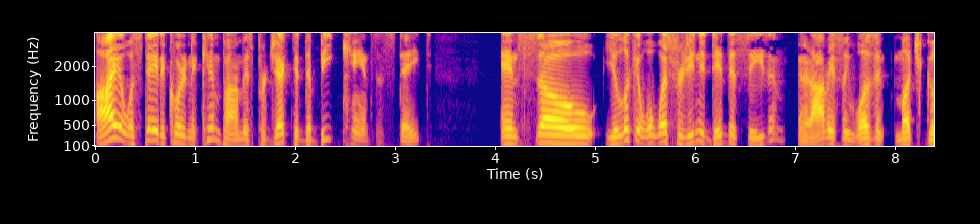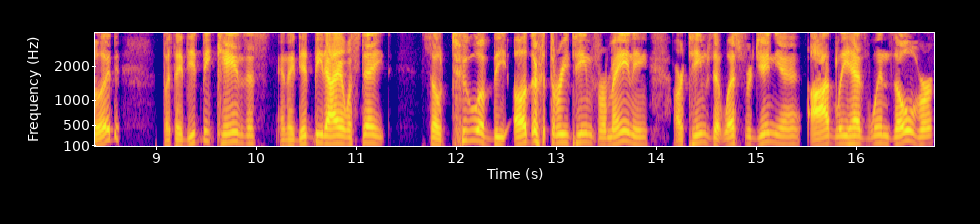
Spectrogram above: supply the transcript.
Iowa State, according to KenPom, is projected to beat Kansas State. And so you look at what West Virginia did this season, and it obviously wasn't much good, but they did beat Kansas and they did beat Iowa State. So two of the other three teams remaining are teams that West Virginia oddly has wins over.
